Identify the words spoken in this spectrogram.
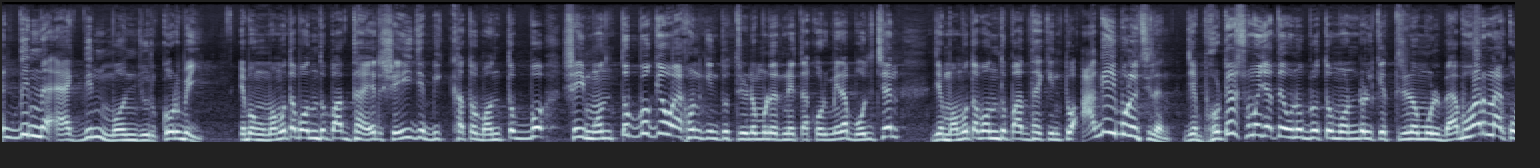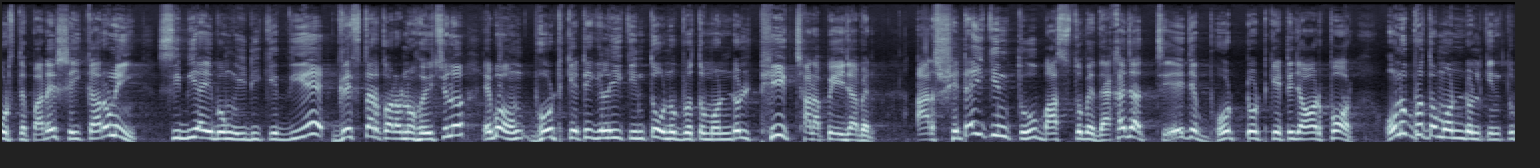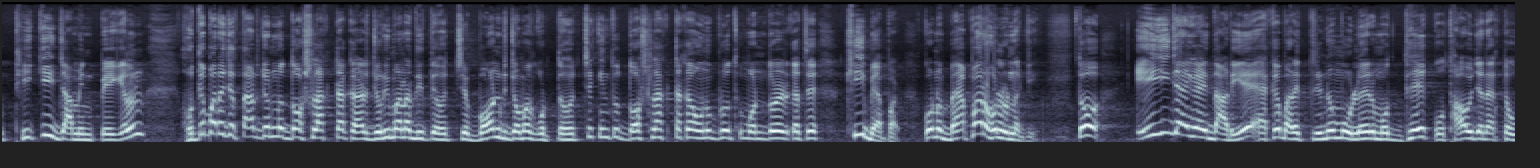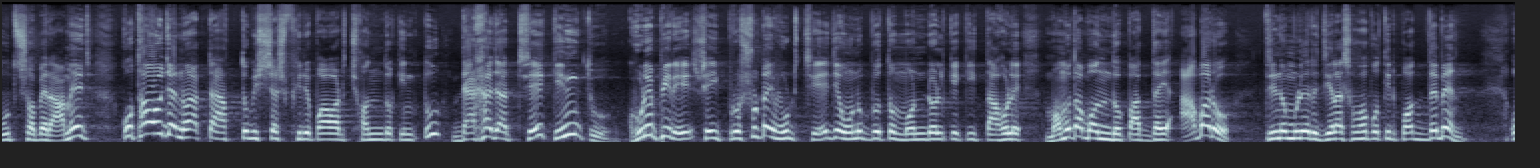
একদিন না একদিন মঞ্জুর করবেই। এবং মমতা বন্দ্যোপাধ্যায়ের সেই যে বিখ্যাত মন্তব্য, সেই মন্তব্যকেও এখন কিন্তু তৃণমূলের নেতা কর্মীরা বলছেন যে মমতা বন্দ্যোপাধ্যায় কিন্তু আগেই বলেছিলেন যে ভোটের সময় যাতে অনুব্রত মণ্ডলকে তৃণমূল ব্যবহার না করতে পারে, সেই কারণেই সিবিআই এবং ইডিকে দিয়ে গ্রেফতার করানো হয়েছিল এবং ভোট কেটে গেলেই কিন্তু অনুব্রত মণ্ডল ঠিক ছাড়া পেয়ে যাবেন। আর সেটাই কিন্তু বাস্তবে দেখা যাচ্ছে যে ভোট টোট কেটে যাওয়ার পর অনুব্রত মণ্ডল কিন্তু ঠিকই জামিন পেয়ে গেলেন। হতে পারে যে তার জন্য দশ লাখ টাকার জরিমানা দিতে হচ্ছে বন্ড জমা করতে হচ্ছে, কিন্তু দশ লাখ টাকা অনুব্রত মণ্ডলের কাছে কী ব্যাপার? কোনো ব্যাপার হলো নাকি? তো এই জায়গায় দাঁড়িয়ে একেবারে তৃণমূলের মধ্যে কোথাও যেন একটা উৎসবের আমেজ, কোথাও যেন একটা আত্মবিশ্বাস ফিরে পাওয়ার ছন্দ কিন্তু দেখা যাচ্ছে। কিন্তু ঘুরে ফিরে সেই প্রশ্নটাই উঠছে যে অনুব্রত মণ্ডলকে কি তাহলে মমতা বন্দ্যোপাধ্যায় আবারও তৃণমূলের জেলা সভাপতির পদ দেবেন?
